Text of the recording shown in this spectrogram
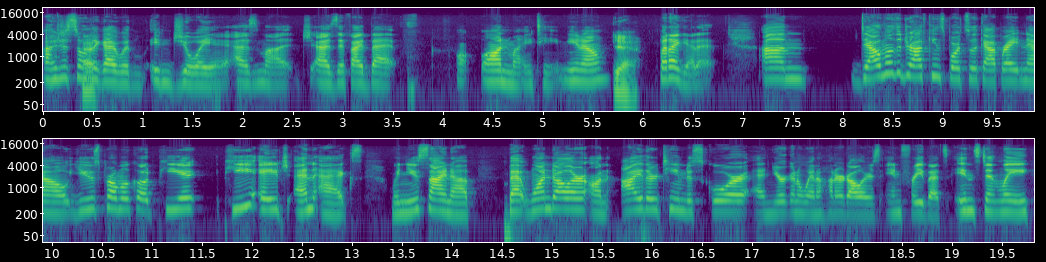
I just don't Uh, think I would enjoy it as much as if I bet on my team, you know? yeah, But I get it. Um, download the DraftKings Sportsbook app right now. Use promo code P- PHNX when you sign up. Bet $1 on either team to score, and you're going to win $100 in free bets instantly.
